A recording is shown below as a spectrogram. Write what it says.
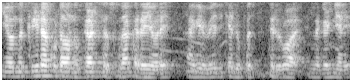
ಈ ಒಂದು ಕ್ರೀಡಾಕೂಟವನ್ನು ಉದ್ಘಾಟಿಸಿದ ಸುಧಾಕರ್ ಹಾಗೆ ವೇದಿಕೆಯಲ್ಲಿ ಉಪಸ್ಥಿತರಿರುವ ಎಲ್ಲ ಗಣ್ಯರೇ,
